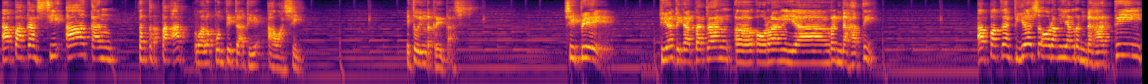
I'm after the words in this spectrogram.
Apakah si A akan tetap taat walaupun tidak diawasi? Itu integritas. Si B, dia dikatakan uh, orang yang rendah hati. Apakah dia seorang yang rendah hati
